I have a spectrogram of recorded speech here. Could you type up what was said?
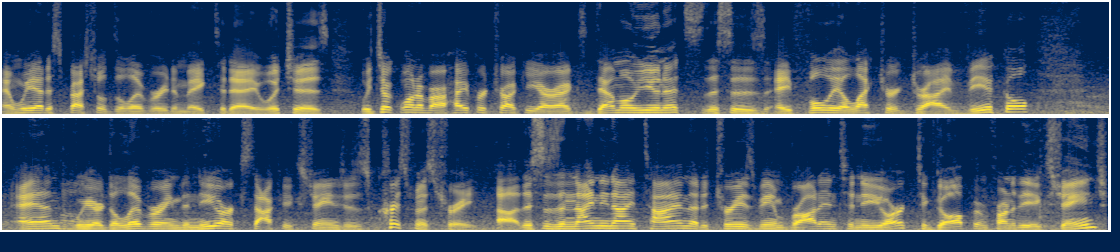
and we had a special delivery to make today, which is we took one of our Hypertruck ERX demo units. This is a fully electric drive vehicle. And we are delivering the New York Stock Exchange's Christmas tree. Uh, this is the 99th time that a tree is being brought into New York to go up in front of the exchange.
